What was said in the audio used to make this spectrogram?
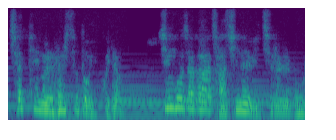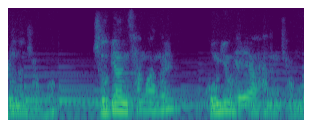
채팅을 할 수도 있고요. 신고자가 자신의 위치를 모르는 경우, 주변 상황을 공유해야 하는 경우,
